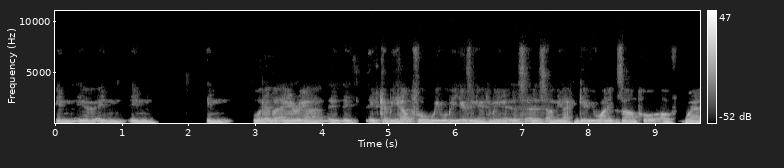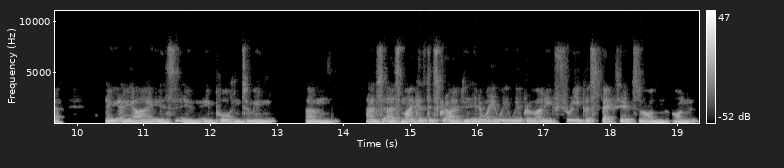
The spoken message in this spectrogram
in in in in whatever area it, it, it, can be helpful, we will be using it. I mean, as, as I mean, I can give you one example of where AI is in, important. I mean, um, as as Mike has described, in a way, we, we're providing three perspectives on on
